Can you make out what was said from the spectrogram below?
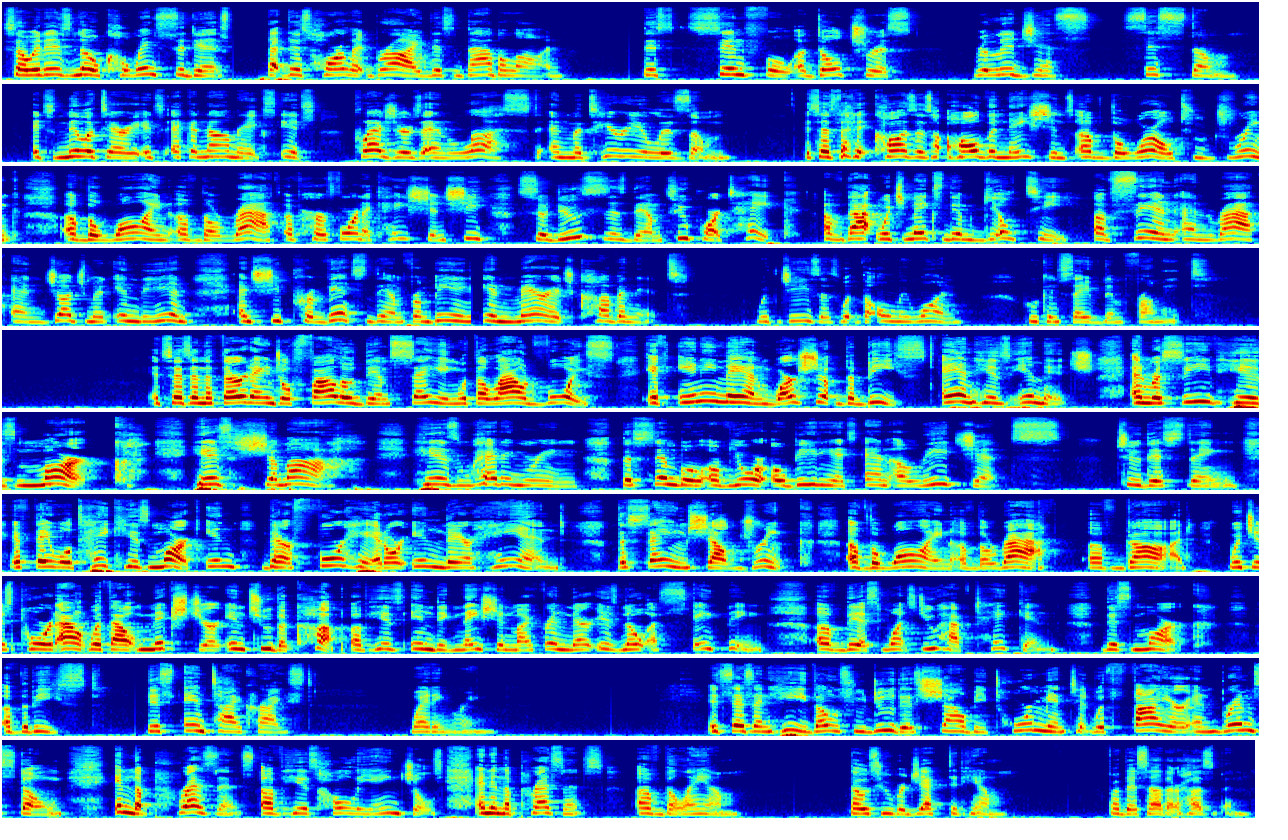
So it is no coincidence that this harlot bride, this Babylon, this sinful, adulterous, religious system it's military, it's economics, it's pleasures and lust and materialism. It says that it causes all the nations of the world to drink of the wine of the wrath of her fornication. She seduces them to partake of that which makes them guilty of sin and wrath and judgment in the end. And she prevents them from being in marriage covenant with Jesus, with the only one who can save them from it. It says, And the third angel followed them, saying with a loud voice, If any man worship the beast and his image, and receive his mark, his Shema, his wedding ring, the symbol of your obedience and allegiance to this thing, if they will take his mark in their forehead or in their hand, the same shall drink of the wine of the wrath of God, which is poured out without mixture into the cup of his indignation. My friend, there is no escaping of this once you have taken this mark of the beast, this Antichrist wedding ring. It says, And he, those who do this, shall be tormented with fire and brimstone in the presence of his holy angels and in the presence of the Lamb. Those who rejected him for this other husband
